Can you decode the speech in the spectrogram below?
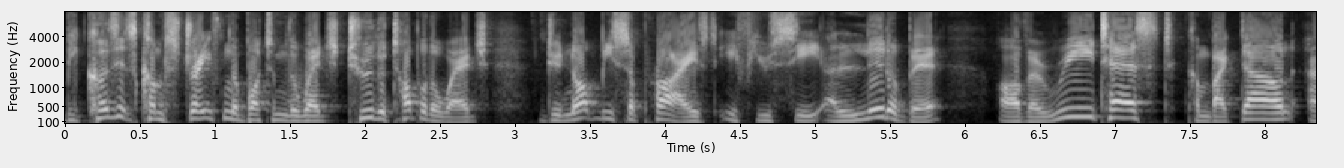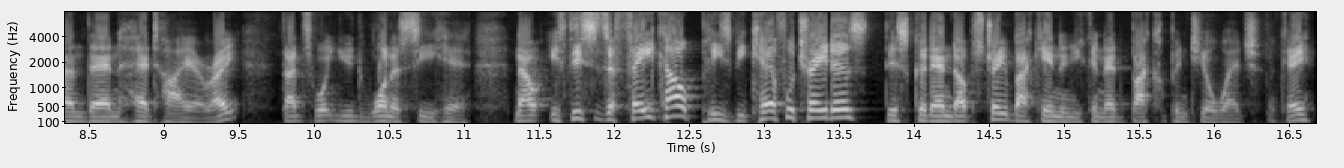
because it's come straight from the bottom of the wedge to the top of the wedge, do not be surprised if you see a little bit of a retest, come back down, and then head higher, right? That's what you'd want to see here. Now, if this is a fake out, please be careful, traders. This could end up straight back in and you can head back up into your wedge, okay?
